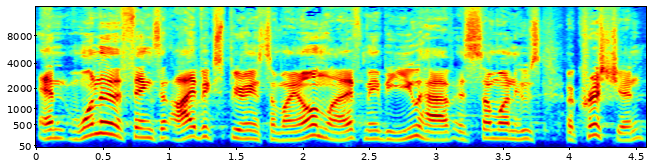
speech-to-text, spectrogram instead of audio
And one of the things that I've experienced in my own life, maybe you have, as someone who's a Christian,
